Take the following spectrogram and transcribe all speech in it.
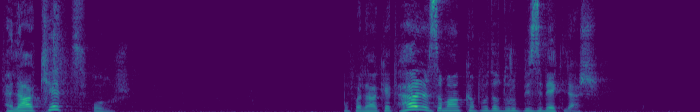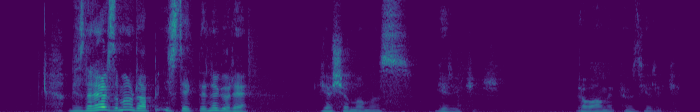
felaket olur. Bu felaket her zaman kapıda durup bizi bekler. Bizler her zaman Rabbin isteklerine göre yaşamamız gerekir. Devam etmemiz gerekir.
